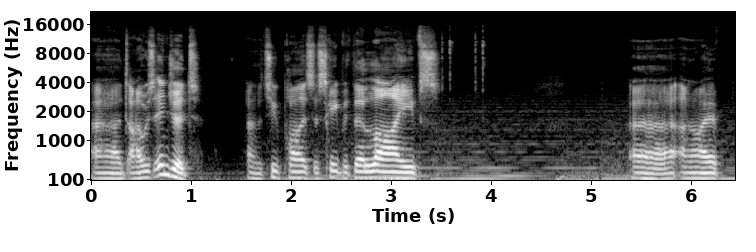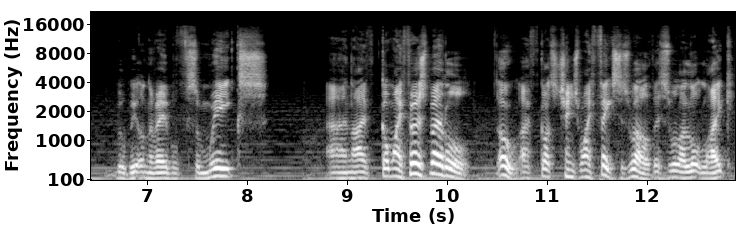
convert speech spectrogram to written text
and I was injured. And the two pilots escaped with their lives. Uh, and I will be unavailable for some weeks. And I've got my first medal. Oh I've got to change my face as well. This is what I look like.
